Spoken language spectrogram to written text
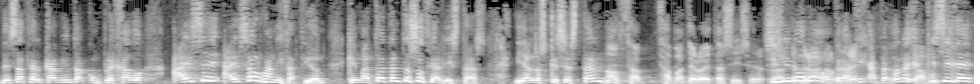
de ese acercamiento acomplejado a, ese, a esa organización que mató a tantos socialistas y a los que se están... No, Zap- Zapatero ETA sí. Se, Sí, sí, no, no, pero aquí, ah, perdona, y aquí sigue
